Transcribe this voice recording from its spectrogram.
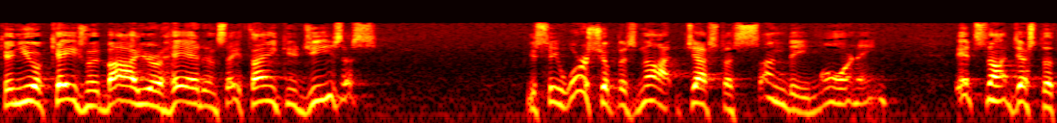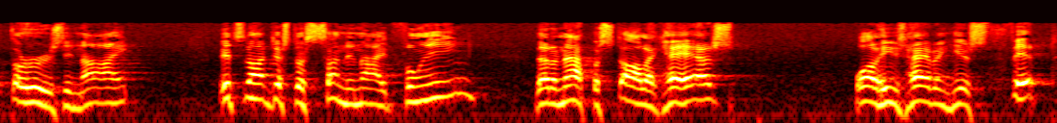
Can you occasionally bow your head and say, Thank you, Jesus? You see, worship is not just a Sunday morning. It's not just a Thursday night. It's not just a Sunday night fling that an apostolic has while he's having his fit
